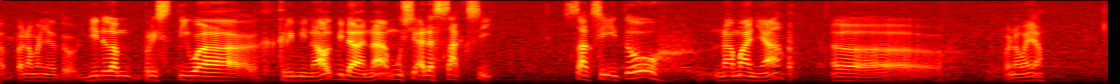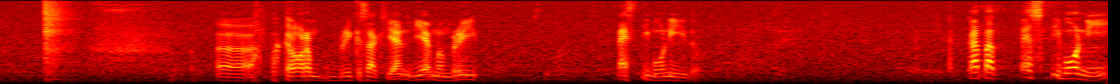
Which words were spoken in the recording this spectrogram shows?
apa namanya tuh di dalam peristiwa kriminal pidana mesti ada saksi. Saksi itu namanya uh, apa namanya? uh, kalau orang beri kesaksian dia memberi testimoni itu. Kata testimoni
